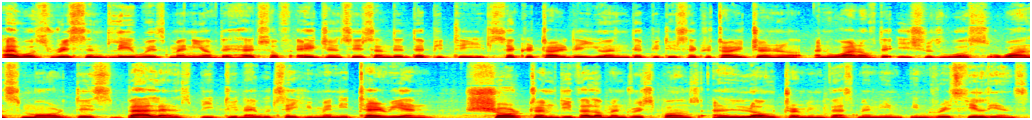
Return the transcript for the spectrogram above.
I was recently with many of the heads of agencies and the deputy secretary, the UN deputy secretary general, and one of the issues was once more this balance between, I would say, humanitarian, short term development response, and long term investment in, in resilience.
